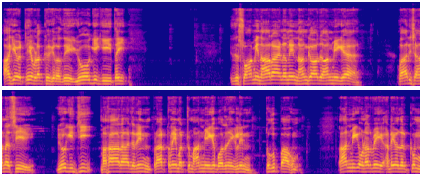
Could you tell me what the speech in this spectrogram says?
ஆகியவற்றை விளக்குகிறது. யோகி கீதை. இது சுவாமி நாராயணனின் நான்காவது ஆன்மீக வாரிசான ஸ்ரீ யோகிஜி மகாராஜரின் பிரார்த்தனை மற்றும் ஆன்மீக போதனைகளின் தொகுப்பாகும். ஆன்மீக உணர்வை அடைவதற்கும்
